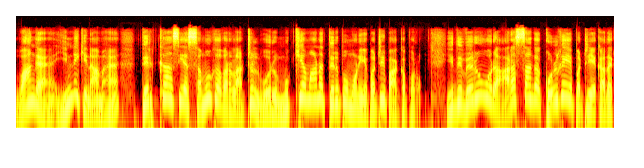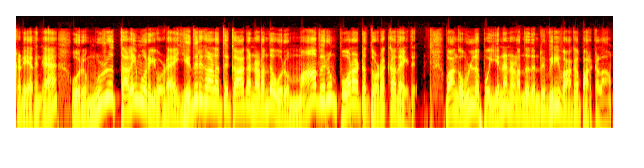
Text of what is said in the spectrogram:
வாங்க இன்னைக்கு நாம தெற்காசிய சமூக வரலாற்றில் ஒரு முக்கியமான திருப்புமுனையை பற்றி பார்க்க போறோம். இது வெறும் ஒரு அரசாங்க கொள்கையை பற்றிய கதை கிடையாதுங்க. ஒரு முழு தலைமுறையோட எதிர்காலத்துக்காக நடந்த ஒரு மாபெரும் போராட்டத்தோட கதை இது. வாங்க உள்ள போய் என்ன நடந்ததுன்னு விரிவாக பார்க்கலாம்.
